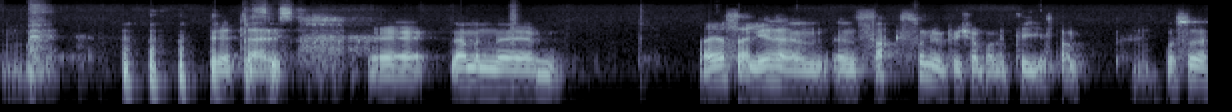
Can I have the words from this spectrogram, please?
Här, Precis. eh, nej men, eh, ja, jag säljer här en, en sax som du får köpa för 10 spänn. Och så,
